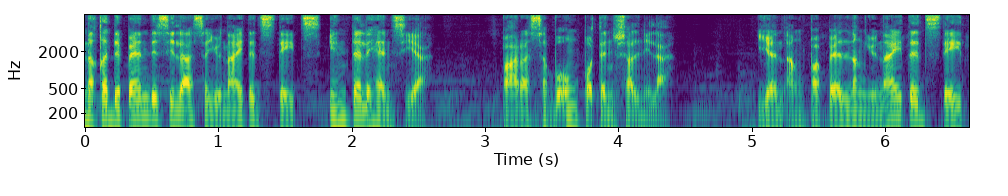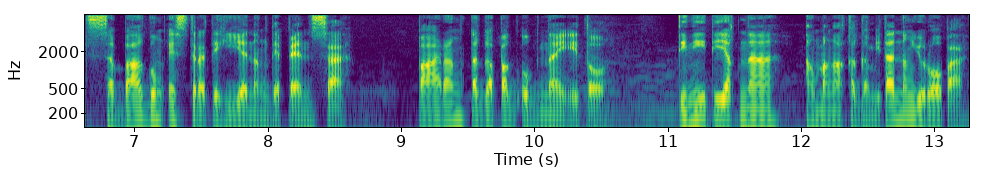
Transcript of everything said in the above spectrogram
Nakadepende sila sa United States intelihensya para sa buong potensyal nila. Yan ang papel ng United States sa bagong estratehiya ng depensa. Parang tagapag-ugnay ito. Tinitiyak na ang mga kagamitan ng Europa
